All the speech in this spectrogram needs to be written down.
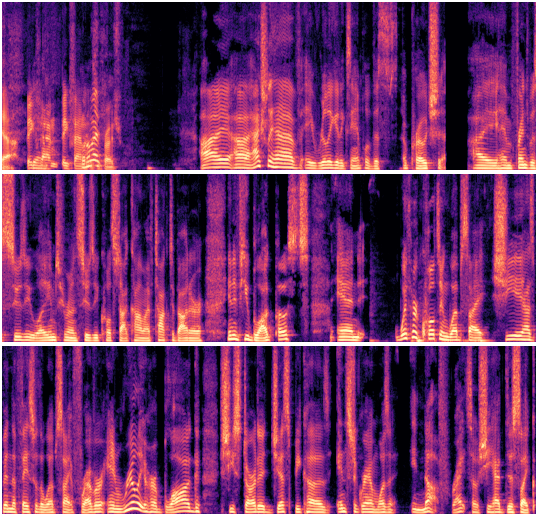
yeah, big yeah. fan, big fan of this approach. I uh, actually have a really good example of this approach. I am friends with Suzy Williams, who runs SuzyQuilts.com. I've talked about her in a few blog posts, and with her quilting website, she has been the face of the website forever. And really, her blog she started just because Instagram wasn't enough, right? So she had this like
